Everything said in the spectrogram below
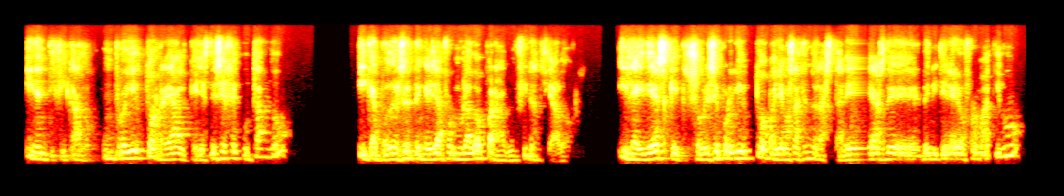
identificado, un proyecto real que ya estéis ejecutando y que a poder ser tengáis ya formulado para algún financiador. Y la idea es que sobre ese proyecto vayamos haciendo las tareas del itinerario formativo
